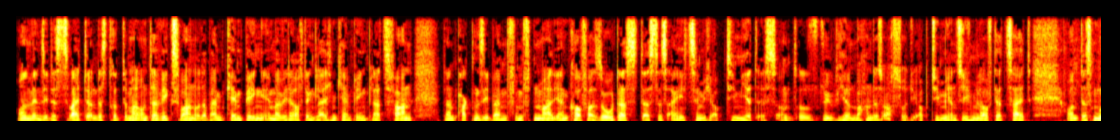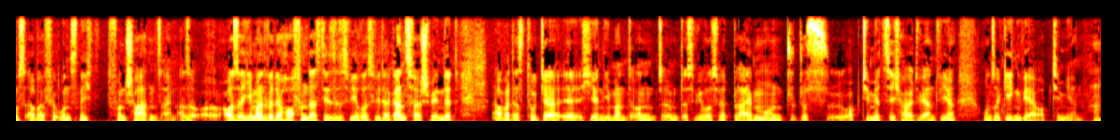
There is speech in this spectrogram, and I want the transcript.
Und wenn sie das zweite und das dritte Mal unterwegs waren oder beim Camping immer wieder auf den gleichen Campingplatz fahren, dann packen sie beim fünften Mal ihren Koffer so, dass, dass das eigentlich ziemlich optimiert ist. Und die Viren machen das auch so. Die optimieren sich im Laufe der Zeit. Und das muss aber für uns nicht von Schaden sein. Also außer jemand würde hoffen, dass dieses Virus wieder ganz verschwindet. Aber das tut ja äh, hier niemand. Und ähm, das Virus wird bleiben und das äh, optimiert sich halt, während wir unsere Gegenwehr optimieren. Hm.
